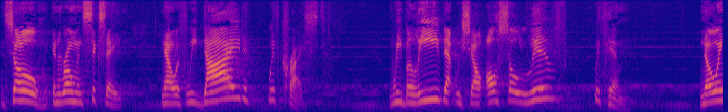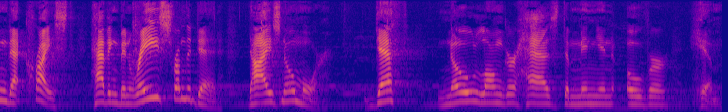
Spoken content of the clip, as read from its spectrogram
And so in Romans 6 8, now if we died with Christ, we believe that we shall also live with him, knowing that Christ, having been raised from the dead, dies no more. Death no longer has dominion over him.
